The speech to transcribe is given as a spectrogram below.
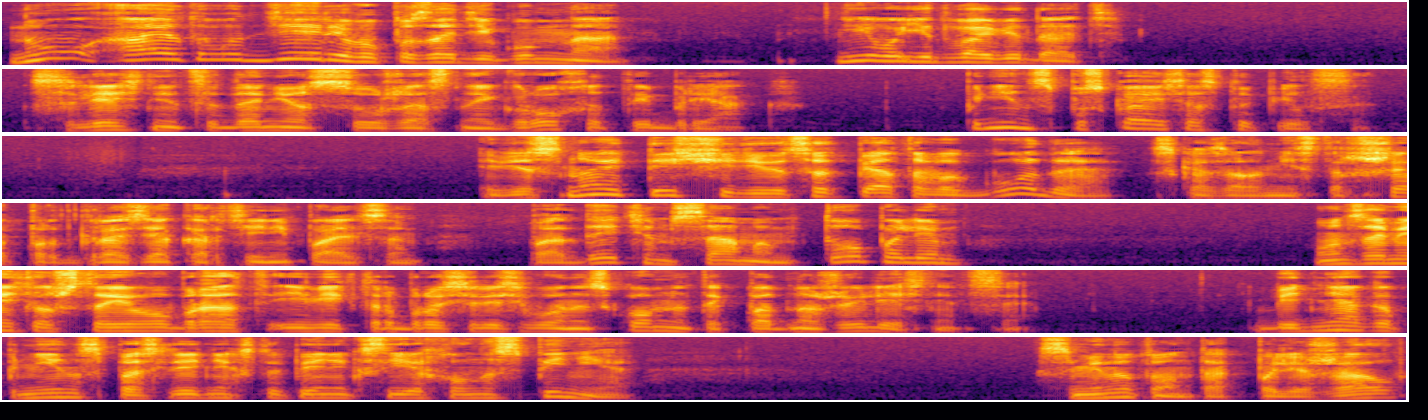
Ну, а это вот дерево позади гумна. Его едва видать. С лестницы донесся ужасный грохот и бряк. Пнин, спускаясь, оступился. «Весной 1905 года, — сказал мистер Шепард, грозя картине пальцем, — под этим самым тополем он заметил, что его брат и Виктор бросились вон из комнаты к подножию лестницы. Бедняга Пнин с последних ступенек съехал на спине. С минуты он так полежал,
